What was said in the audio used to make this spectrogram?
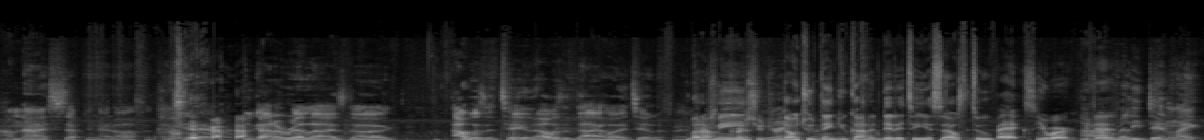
I'm not accepting that offer because you gotta realize, dog. I was a Taylor. I was a diehard Taylor fan. But I mean, press your don't you think you kind of did it to yourself too? Facts, you were, you I, I really didn't like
